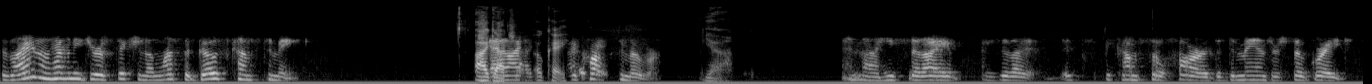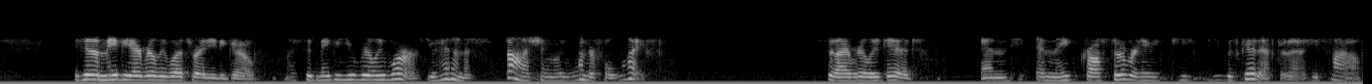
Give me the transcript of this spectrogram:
because I don't have any jurisdiction unless the ghost comes to me. I got you. I, okay. I crossed him over. Yeah. And uh, he said, I, he said, I, it's become so hard. The demands are so great. He said, maybe I really was ready to go. I said, maybe you really were. You had an astonishingly wonderful life. He said, I really did. And and he crossed over and he, he, he was good after that. He smiled.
